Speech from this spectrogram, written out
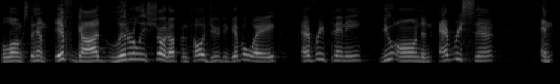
belongs to Him. If God literally showed up and told you to give away every penny you owned and every cent in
